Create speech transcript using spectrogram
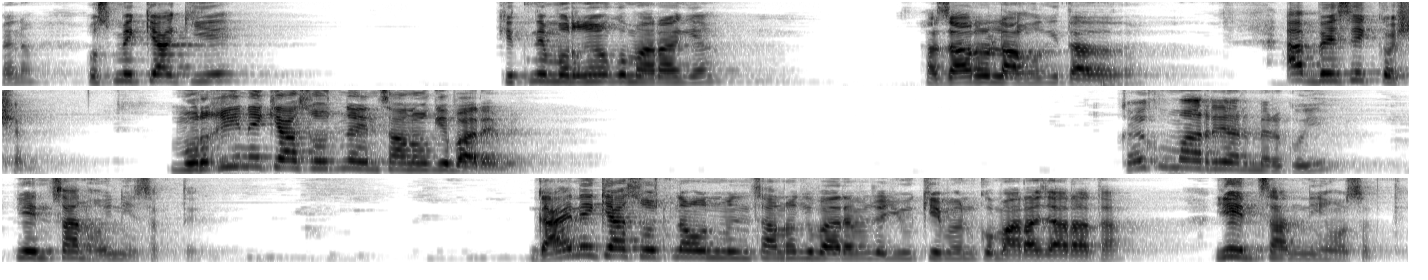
ہے نا؟ اس میں کیا کیے؟ کتنے مرغیوں کو مارا گیا؟ ہزاروں لاکھوں کی تعداد میں۔ اب بیسک کوشچن، مرغی نے کیا سوچنا انسانوں کے بارے میں؟ کہ کو مار رہے یار میرے کو یہ؟ یہ انسان ہو ہی نہیں سکتے۔ گائے نے کیا سوچنا ان انسانوں کے بارے میں جو یو کے میں ان کو مارا جا رہا تھا؟ یہ انسان نہیں ہو سکتے۔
